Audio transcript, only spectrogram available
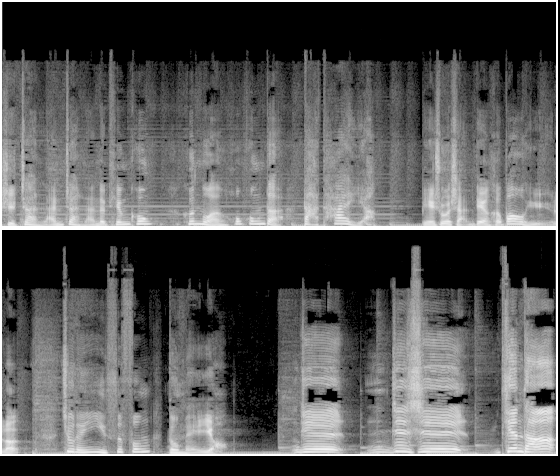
是湛蓝湛蓝的天空和暖烘烘的大太阳，别说闪电和暴雨了，就连一丝风都没有。这。这是天堂，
